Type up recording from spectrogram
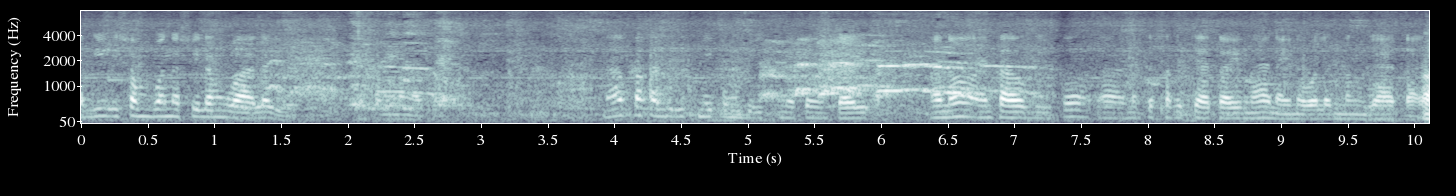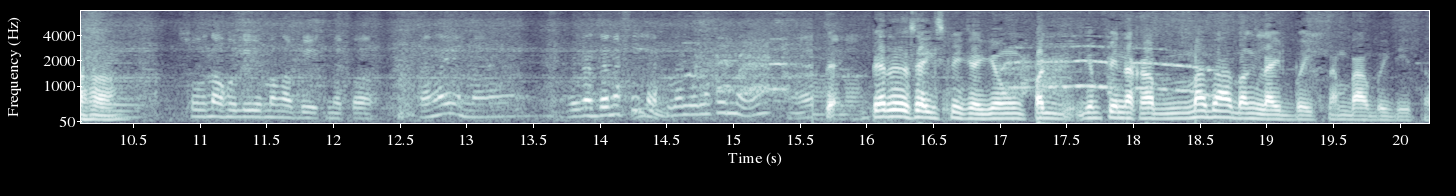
nag-iisang buwan na silang walay eh. Itong mga to. Napakaliit nitong biik na to. Dahil, ano, ang tawag dito, ah, nagkasakit yata yung nanay na walang ng gatas. Aha. So, nahuli yung mga biik na to. Ah, ngayon, na, maganda na sila. Malalaki na. Ah, Pe- ano. Pero sa experience, yung pag yung pinaka mababang live weight ng baboy dito,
